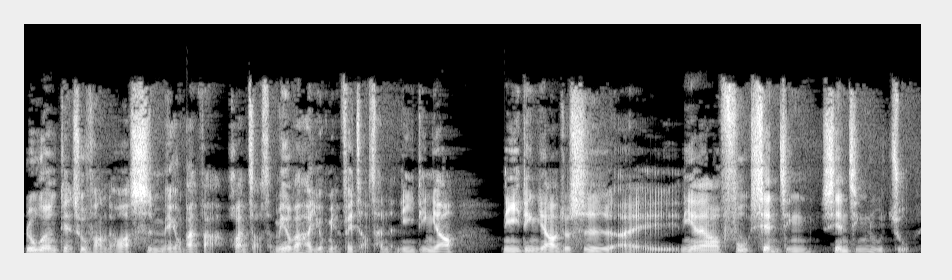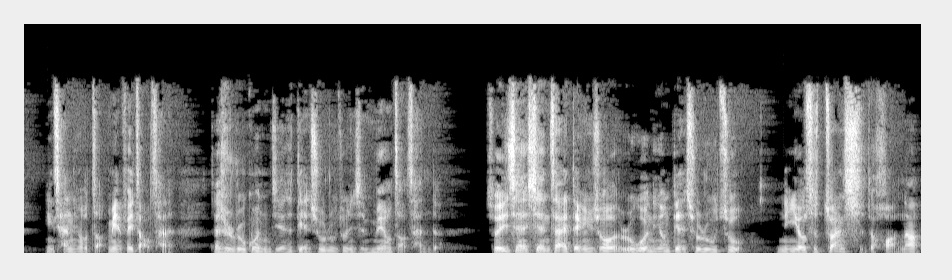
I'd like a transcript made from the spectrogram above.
如果用点数房的话是没有办法换早餐，没有办法有免费早餐的。你一定要，你一定要就是，哎，你要付现金，现金入住，你才能有早免费早餐。但是如果你今天是点数入住，你是没有早餐的。所以现在现在等于说，如果你用点数入住，你又是钻石的话，那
